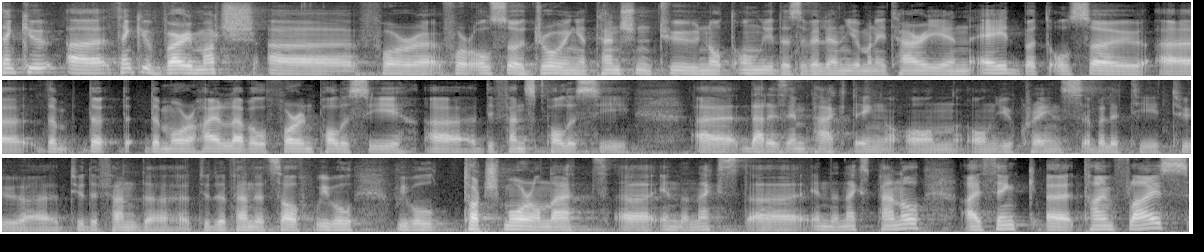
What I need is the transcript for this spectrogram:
Thank you. Uh, thank you very much uh, for, uh, for also drawing attention to not only the civilian humanitarian aid, but also uh, the, the, the, more high level foreign policy, uh, defense policy, that is impacting on, on Ukraine's ability to, uh, to, defend, uh, to defend itself. We will, we will touch more on that uh, in, the next, uh, in the next panel. I think uh, time flies.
